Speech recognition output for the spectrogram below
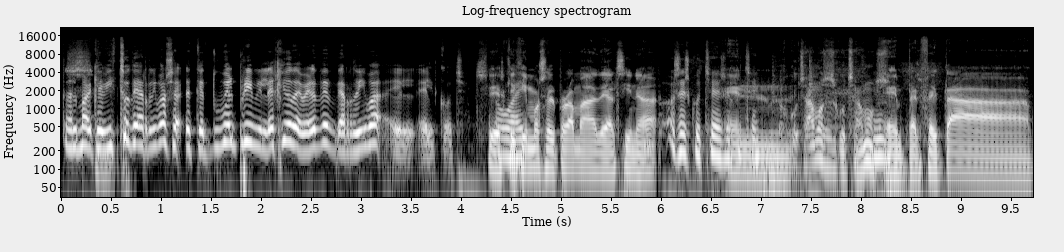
tal mar- que he visto de arriba, o sea, que tuve el privilegio de ver desde arriba el, el coche. Sí, es que hicimos el programa de Alsina Os escuché, os escuché. en, Escuchamos, escuchamos. en perfecta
